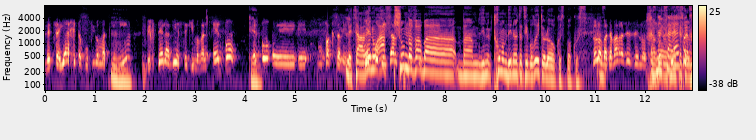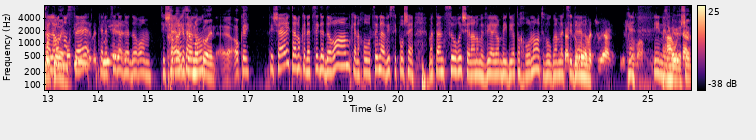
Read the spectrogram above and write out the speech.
לצייד את הגופים המתאימים בכדי להביא הישגים, אבל אין פה כן. אין פה אה, אה, מופע קסמים. לצערנו אף שום דבר בתחום המדיניות הציבורית הוא לא הוקוס פוקוס. לא, לא, בדבר הזה זה נושא. אז נצרף אותך לעוד נושא כנציג הדרום. תישאר איתנו. חבר הכנסת אלמוג כהן, אה, אוקיי. תישאר איתנו כנציג הדרום, כי אנחנו רוצים להביא סיפור שמתן צורי שלנו מביא היום בידיעות אחרונות, והוא גם לצידנו. מתן כן, הנה, הוא יושב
